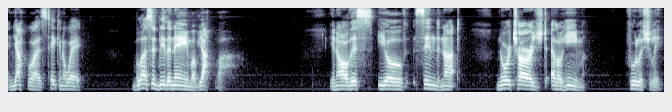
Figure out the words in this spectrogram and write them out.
and Yahweh has taken away. Blessed be the name of Yahweh. In all this Iyov sinned not, nor charged Elohim foolishly.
